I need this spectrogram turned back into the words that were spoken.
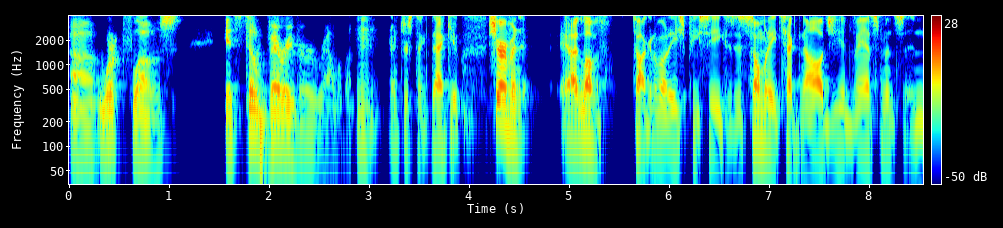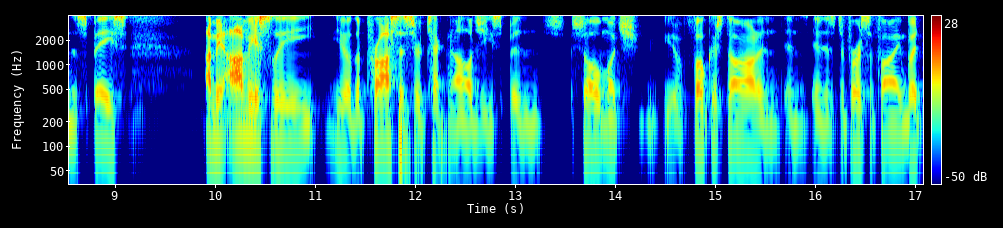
uh, workflows, it's still very, very relevant. Mm, interesting, thank you. Shervin, I love talking about HPC because there's so many technology advancements in the space. I mean, obviously, you know, the processor technology's been so much, you know, focused on and, and, and is diversifying, but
